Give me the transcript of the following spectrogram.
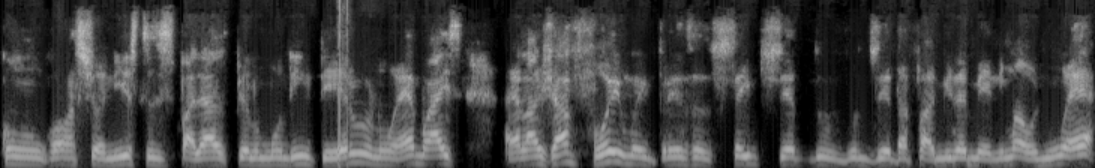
com, com, acionistas espalhados pelo mundo inteiro, não é mais, ela já foi uma empresa 100% do, vamos dizer, da família Menimal, não é,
